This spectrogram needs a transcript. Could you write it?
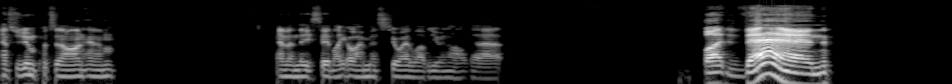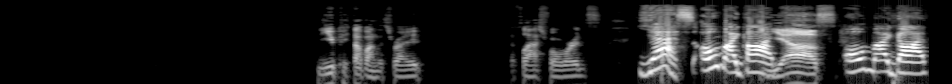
and Sojun puts it on him. And then they say like, "Oh, I missed you, I love you," and all that. But then you picked up on this, right? The flash forwards. yes. Oh my god. Yes. Oh my god.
